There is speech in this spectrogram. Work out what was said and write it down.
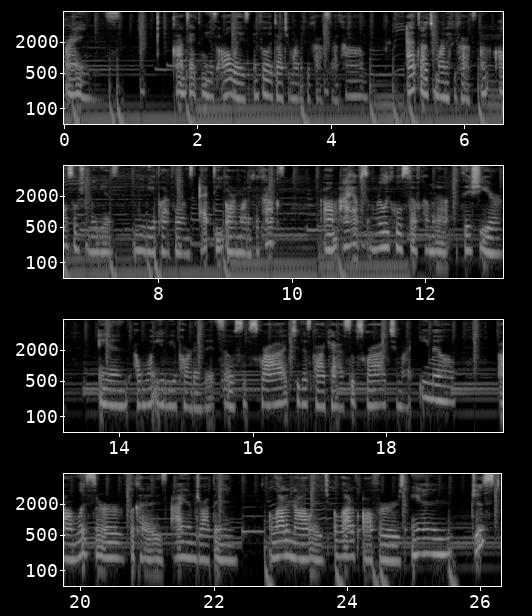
friends. Contact me as always, info at drmonicacox.com, at Dr. Monica Cox on all social medias, media platforms, at Dr. Monica Cox. Um, I have some really cool stuff coming up this year, and I want you to be a part of it. So, subscribe to this podcast, subscribe to my email um, list serve because I am dropping a lot of knowledge, a lot of offers, and just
